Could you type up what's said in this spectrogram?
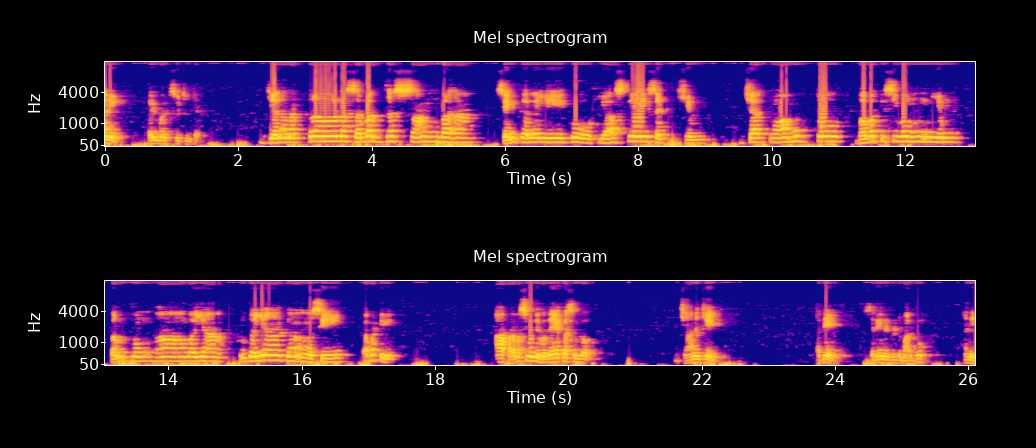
అని కవి మనకు సూచించాడు. జననత్రాణ సమర్థ సాంబ శంకర కోహ్యాస్తే సత్యం ధ్యాత్వా ముక్తో భవతి శివం యం తం త్వం భావయ హృదయాకాశే. కాబట్టి ఆ పరమశివుని హృదయాకాశంలో ధ్యానం చేయండి అదే సరైనటువంటి మార్గం అని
